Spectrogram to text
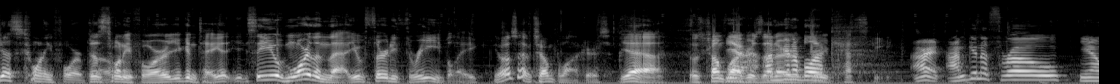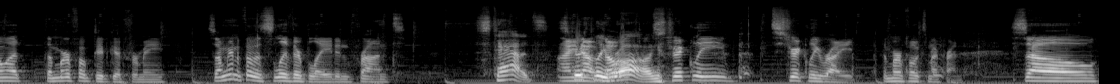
It's just 24, bro. Just 24. You can take it. See, you have more than that. You have 33, Blake. You also have chump blockers. Yeah. Those chump Yeah, blockers that I'm gonna very block- pesky. All right, I'm gonna throw. You know what? The Merfolk did good for me, so I'm gonna throw a Slither Blade in front. Stats. I know, Strictly nope, wrong. Strictly, strictly right. The Merfolk's my friend. So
